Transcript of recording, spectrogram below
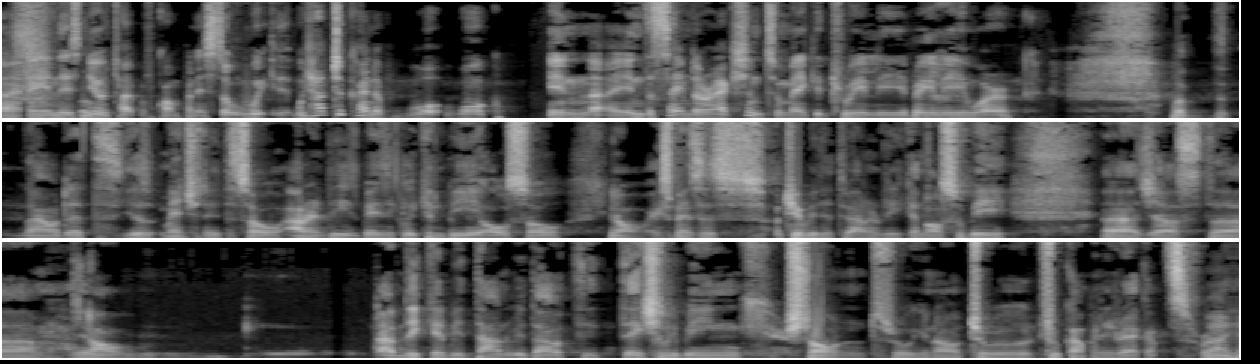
uh, in this new type of companies. So we we have to kind of wa- walk in uh, in the same direction to make it really really work. But th- now that you mentioned it, so R and D is basically can be also, you know, expenses attributed to R and D can also be uh, just, uh, you know, and they can be done without it actually being shown through, you know, through through company records, right?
